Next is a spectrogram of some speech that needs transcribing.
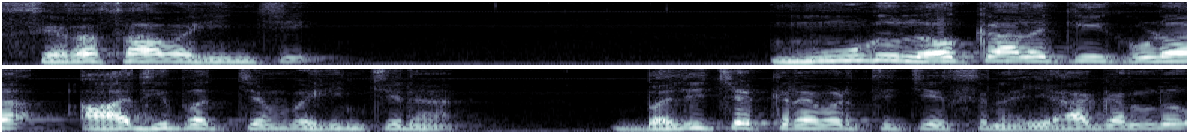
శిరసావహించి మూడు లోకాలకి కూడా ఆధిపత్యం వహించిన బలిచక్రవర్తి చేసిన యాగంలో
